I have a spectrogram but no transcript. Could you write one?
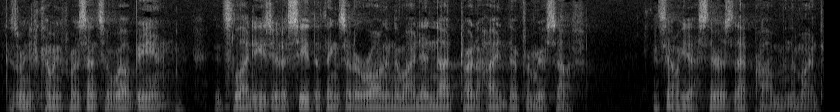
Because when you're coming from a sense of well-being, it's a lot easier to see the things that are wrong in the mind and not try to hide them from yourself. You can say, oh yes, there is that problem in the mind.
